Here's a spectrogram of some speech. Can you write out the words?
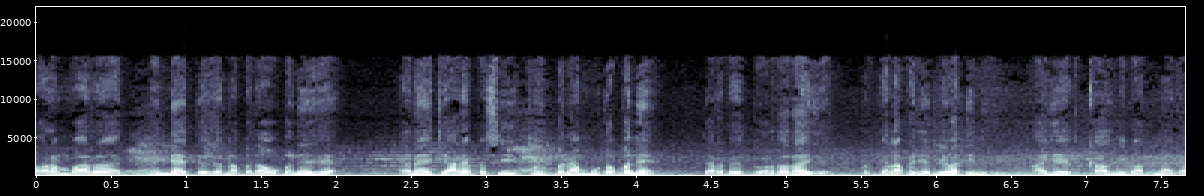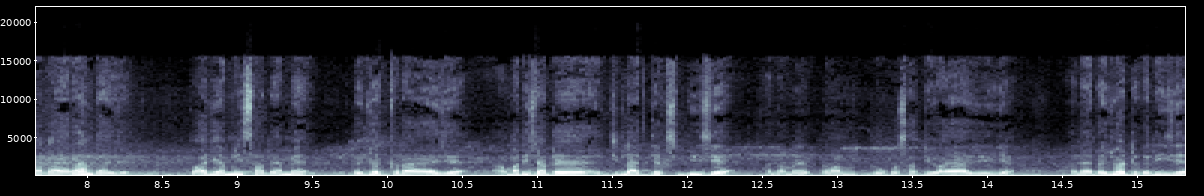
વારંવાર અન્ય અત્યાચારના બનાવો બને છે અને જ્યારે પછી કોઈ બનાવ મોટો બને, ત્યારે પછી દોડતા થાય છે. પણ પહેલાં ફરિયાદ લેવાતી નથી. આજે કાલની વાતના કાકા હેરાન થાય છે. તો આજે એમની સાથે અમે રજૂઆત કરાયા છે. અમારી સાથે જિલ્લા અધ્યક્ષ બી છે અને અમે તમામ લોકો સાથીઓ આવ્યા છીએ અને રજૂઆત કરી છે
